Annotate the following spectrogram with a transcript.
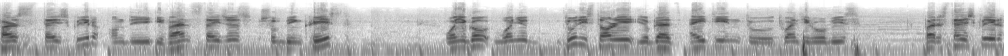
first stage clear on the event stages should be increased. When you go when you do the story you get 18 to 20 rubies per stage clear.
